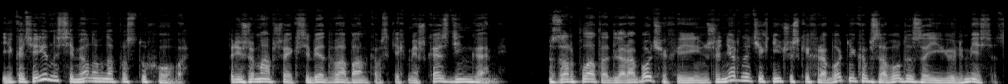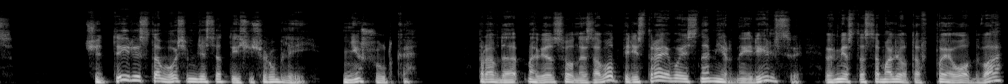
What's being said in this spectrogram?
Екатерина Семеновна Пастухова, прижимавшая к себе два банковских мешка с деньгами. Зарплата для рабочих и инженерно-технических работников завода за июль месяц. 480 тысяч рублей. Не шутка. Правда, авиационный завод, перестраиваясь на мирные рельсы, вместо самолетов ПО-2,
